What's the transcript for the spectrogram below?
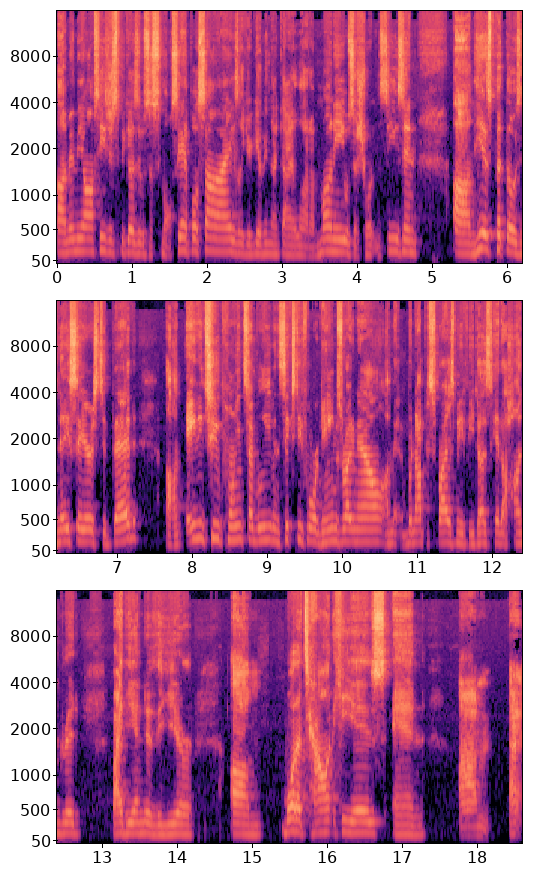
um, in the offseason just because it was a small sample size. Like you're giving that guy a lot of money. It was a shortened season. Um, he has put those naysayers to bed. Um, 82 points, I believe, in 64 games right now. I mean, would not surprise me if he does hit 100 by the end of the year. Um, what a talent he is, and um, I,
